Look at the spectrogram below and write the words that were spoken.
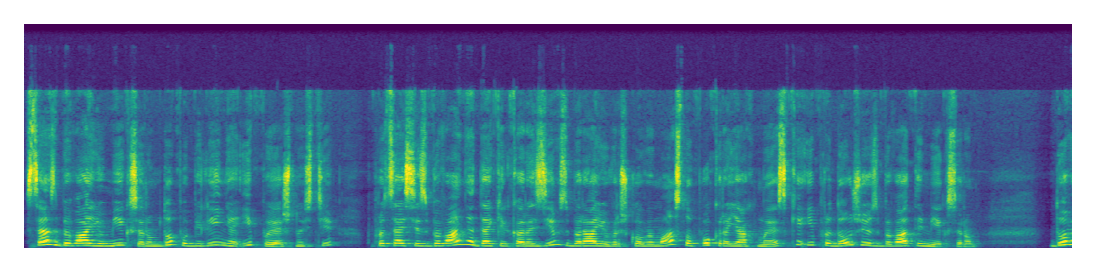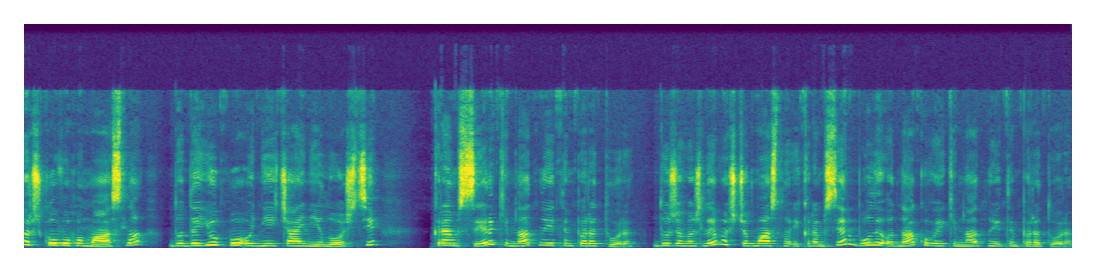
все збиваю міксером до побіління і пишності. В процесі збивання декілька разів збираю вершкове масло по краях миски і продовжую збивати міксером. До вершкового масла додаю по одній чайній ложці крем-сир кімнатної температури. Дуже важливо, щоб масло і крем-сир були однакової кімнатної температури.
